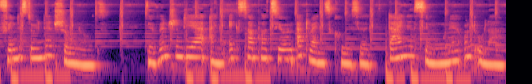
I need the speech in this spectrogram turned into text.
findest du in den Show Notes. Wir wünschen dir eine extra Portion Adventsgrüße. Deine Simone und Ulla.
